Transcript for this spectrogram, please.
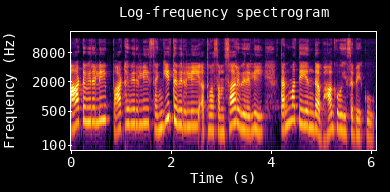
ಆಟವಿರಲಿ, ಪಾಠವಿರಲಿ, ಸಂಗೀತವಿರಲಿ ಅಥವಾ ಸಂಸಾರವಿರಲಿ ತನ್ಮತೆಯಿಂದ ಭಾಗವಹಿಸಬೇಕು.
